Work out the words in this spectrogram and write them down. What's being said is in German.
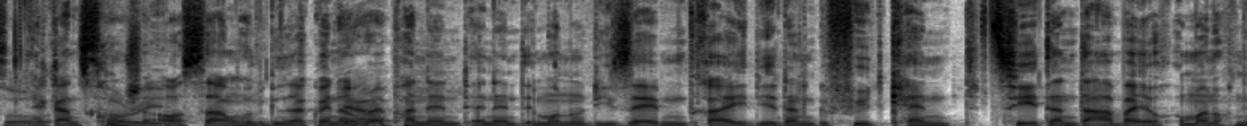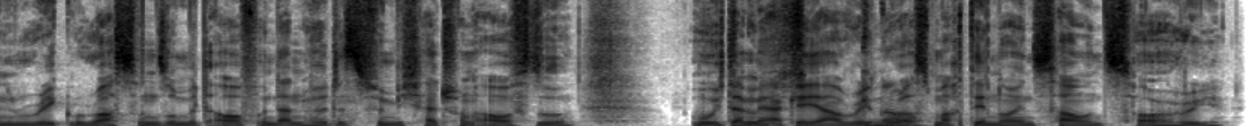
So, Ja, ganz sorry. komische Aussagen. Und wie gesagt, wenn er Ja. Rapper nennt, er nennt immer nur dieselben drei, die er dann gefühlt kennt, zählt dann dabei auch immer noch einen Rick Ross und so mit auf und dann hört es für mich halt schon auf, so, wo ich dann äh, merke, ja, Rick genau. Ross macht den neuen Sound, sorry.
